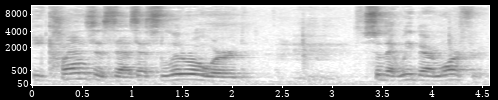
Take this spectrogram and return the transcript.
He cleanses us. That's the literal word, so that we bear more fruit.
